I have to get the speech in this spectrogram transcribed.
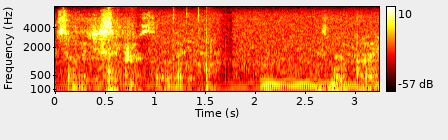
It's only just across the way. There's no point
